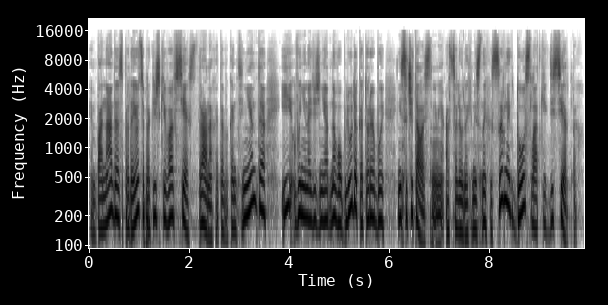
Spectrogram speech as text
Эмпанадос продается практически во всех странах этого континента, и вы не найдете ни одного блюда, которое бы не сочеталось с ними, от соленых мясных и сырных до сладких десертных.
